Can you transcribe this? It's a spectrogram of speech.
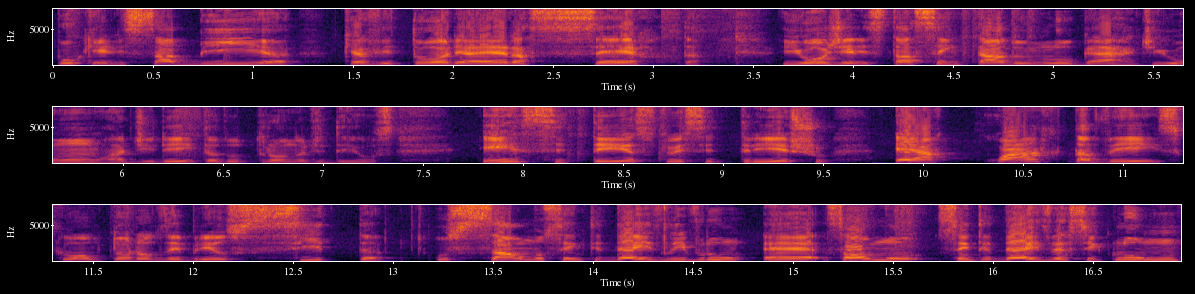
porque ele sabia que a vitória era certa. E hoje ele está sentado em um lugar de honra à direita do trono de Deus. Esse texto, esse trecho, é a quarta vez que o autor aos Hebreus cita o Salmo 110, livro, é, Salmo 110, versículo 1.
